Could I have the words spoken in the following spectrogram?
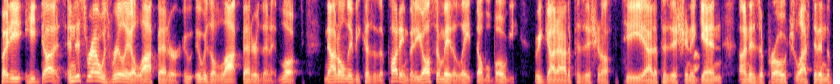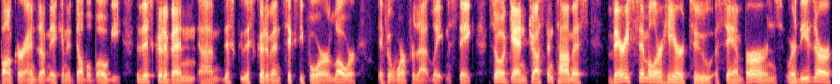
but he he does. And this round was really a lot better. It, it was a lot better than it looked not only because of the putting, but he also made a late double bogey. He got out of position off the tee, out of position again on his approach, left it in the bunker, ends up making a double bogey. This could have been um, this this could have been 64 or lower if it weren't for that late mistake. So again, Justin Thomas, very similar here to Sam Burns, where these are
